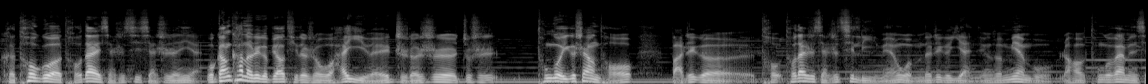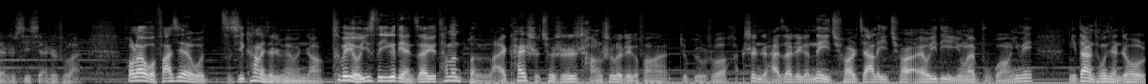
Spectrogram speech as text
可透过头戴显示器显示人眼。我刚看到这个标题的时候，我还以为指的是就是通过一个摄像头。把这个头头戴式显示器里面我们的这个眼睛和面部，然后通过外面的显示器显示出来。后来我发现，我仔细看了一下这篇文章，特别有意思的一个点在于，他们本来开始确实是尝试了这个方案，就比如说，甚至还在这个内圈加了一圈 LED 用来补光，因为你戴上头显之后，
